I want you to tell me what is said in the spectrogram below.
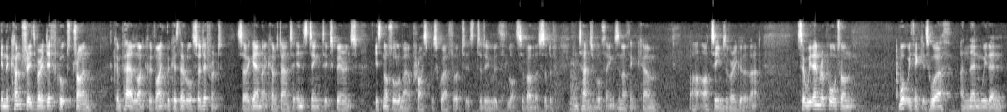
In the country, it's very difficult to try and compare like with like because they're all so different. So again, that comes down to instinct, experience, it's not all about price per square foot. It's to do with lots of other sort of intangible things, and I think um, our, our, teams are very good at that. So we then report on what we think it's worth, and then we then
